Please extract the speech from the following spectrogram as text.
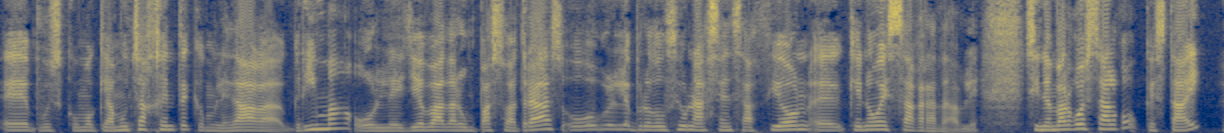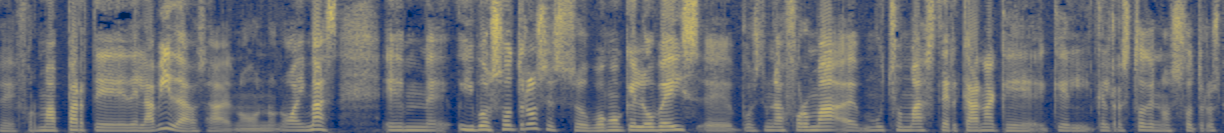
eh, pues como que a mucha gente como le da grima o le lleva a dar un paso atrás o le produce una sensación eh, que no es agradable. Sin embargo, es algo que está ahí, forma parte de la vida, o sea, no, no, hay más. Em, y vosotros, supongo que lo veis pues de una forma mucho más cercana que el resto de nosotros.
